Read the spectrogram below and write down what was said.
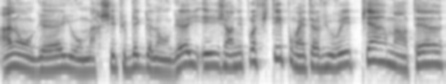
à Longueuil, au marché public de Longueuil, et j'en ai profité pour interviewer Pierre Nantel,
